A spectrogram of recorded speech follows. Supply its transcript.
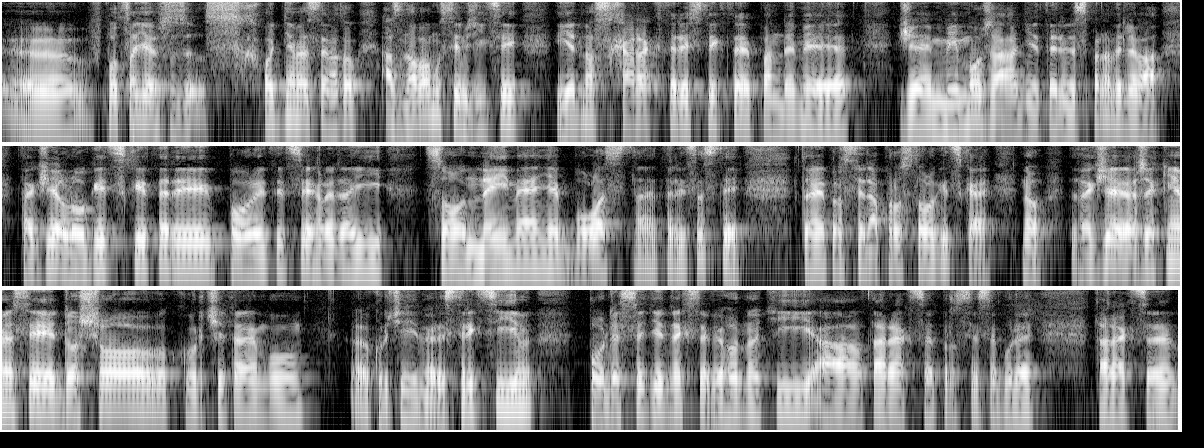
v podstatě shodněme se na tom. A znova musím říci, jedna z charakteristik té pandemie je, že je mimořádně tedy nespravedlivá. Takže logicky tedy politici hledají co nejméně bolestné tedy cesty. To je prostě naprosto logické. No, takže řekněme si, došlo k určitému k určitým restrikcím, po deseti dnech se vyhodnotí a ta reakce prostě se bude, ta reakce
